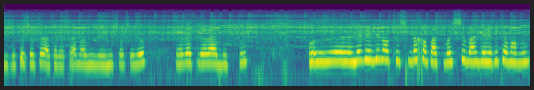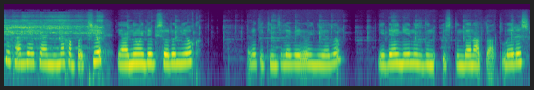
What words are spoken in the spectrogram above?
Müzik de çok güzel arkadaşlar. Ben müziğini çok seviyorum. Evet level bitti. Levelin ortasında kapatması ben görevi tamamlayınca kendi kendine kapatıyor. Yani oyunda bir sorun yok. Evet ikinci level oynuyorum. Yedi engelin üstün- üstünden atla atlarız.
